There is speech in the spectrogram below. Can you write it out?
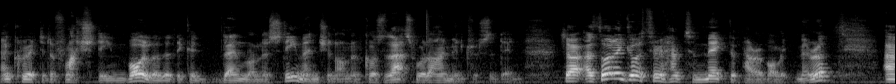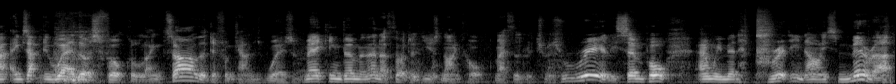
and created a flash steam boiler that they could then run a steam engine on. Of course, that's what I'm interested in. So I thought I'd go through how to make the parabolic mirror, uh, exactly where those focal lengths are, the different kinds of ways of making them, and then I thought I'd use Nighthawk method, which was really simple, and we made a pretty nice mirror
